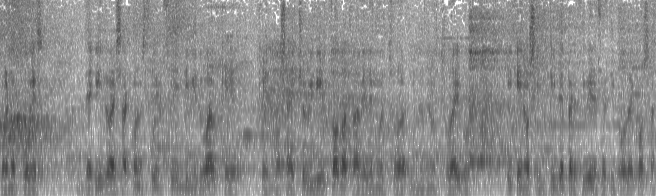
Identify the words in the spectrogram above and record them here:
Bueno, pues debido a esa conciencia individual que, nos ha hecho vivir todo a través de nuestro, ego y que nos impide percibir ese tipo de cosas,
